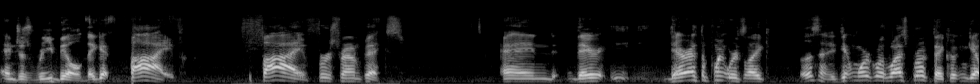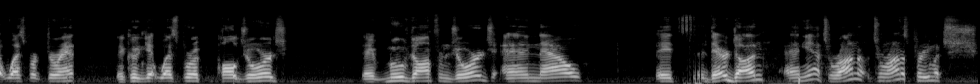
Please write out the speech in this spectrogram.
and just rebuild. They get five, five first round picks, and they're they're at the point where it's like, listen, it didn't work with Westbrook. They couldn't get Westbrook Durant. They couldn't get Westbrook Paul George. They've moved on from George, and now it's they're done. And yeah, Toronto Toronto's pretty much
